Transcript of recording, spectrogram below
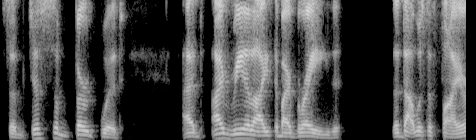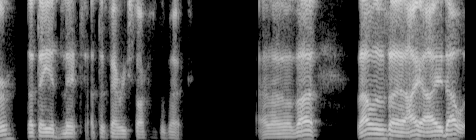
some just some burnt wood, and I realized in my brain that that was the fire that they had lit at the very start of the book, and uh, that that was uh, I I that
